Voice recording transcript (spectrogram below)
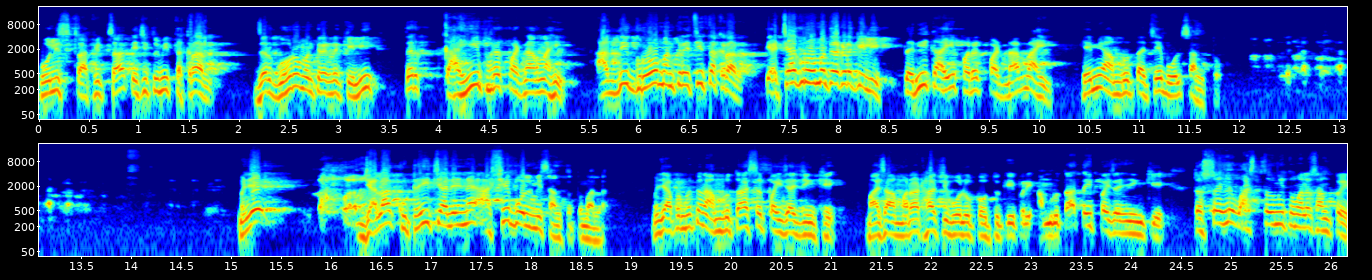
पोलीस ट्रॅफिकचा त्याची तुम्ही तक्रार जर गृहमंत्र्याकडे केली तर काही फरक पडणार नाही. अगदी गृहमंत्र्याची तक्रार त्याच्या गृहमंत्र्याकडे केली तरी काही फरक पडणार नाही. हे मी अमृताचे बोल सांगतो. म्हणजे ज्याला कुठेही चॅलेंज नाही असे बोल मी सांगतो तुम्हाला. म्हणजे आपण म्हणतो ना अमृतास पैजा जिंके. माझा मराठाची बोलू कौतुकी परी अमृतातही पैजा जिंके. तसं हे वास्तव मी तुम्हाला सांगतोय.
